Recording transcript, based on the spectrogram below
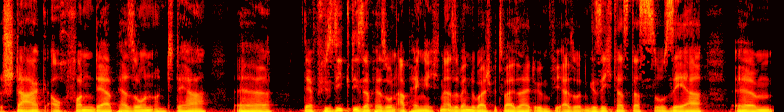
stark auch von der Person und der äh, der Physik dieser Person abhängig. Ne? Also wenn du beispielsweise halt irgendwie also ein Gesicht hast, das so sehr ähm,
